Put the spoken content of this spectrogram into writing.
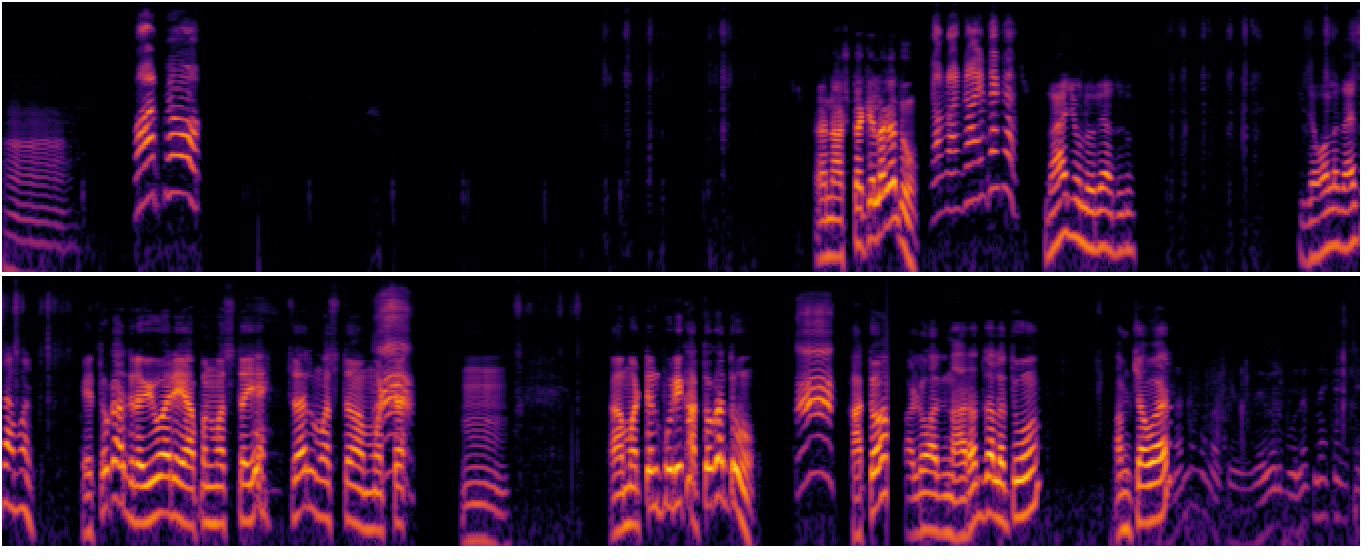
हा. अ, नाश्ता केला का तू? नाही जेवलो रे अजून. जेवायला जायचं आपण. येतो का आज रविवारी? आहे, आपण मस्त ये. चल मस्त मटन. हम्म. मटन पुरी खातो का तू? खातो? हॅलो आज नाराज झाला तू. आमच्यावर. बोलत नाही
